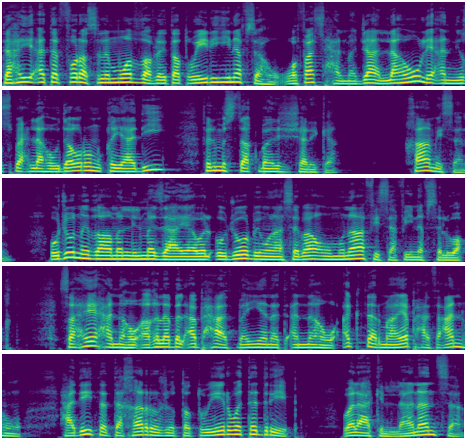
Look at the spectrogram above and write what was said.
تهيئة الفرص للموظف لتطويره نفسه وفسح المجال له لأن يصبح له دور قيادي في المستقبل الشركة. خامسا وجود نظاما للمزايا والأجور بمناسبة ومنافسة في نفس الوقت. صحيح أنه أغلب الأبحاث بينت أنه أكثر ما يبحث عنه حديث التخرج والتطوير والتدريب. ولكن لا ننسى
